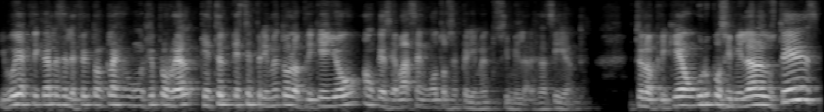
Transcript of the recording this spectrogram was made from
Y voy a explicarles el efecto anclaje con un ejemplo real, que este, este experimento lo apliqué yo, aunque se basa en otros experimentos similares. La siguiente. Este lo apliqué a un grupo similar a ustedes,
